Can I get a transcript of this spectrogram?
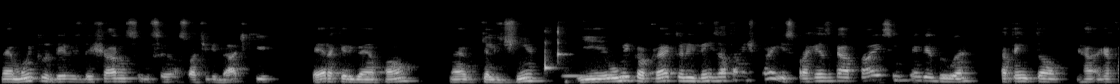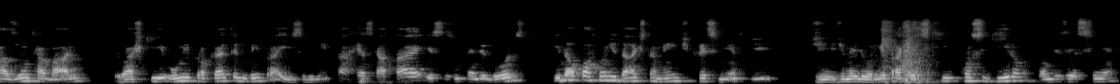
né? Muitos deles deixaram a sua atividade que era aquele ganha-pão, né, que ele tinha. E o microcrédito ele vem exatamente para isso, para resgatar esse empreendedor, né? Até então já, já fazia um trabalho. Eu acho que o microcrédito ele vem para isso, ele vem para resgatar esses empreendedores e dar oportunidade também de crescimento, de de, de melhoria para aqueles que conseguiram, vamos dizer assim, né,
